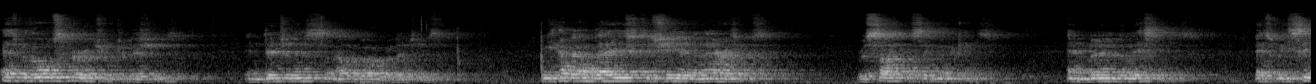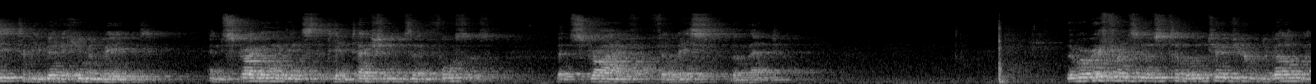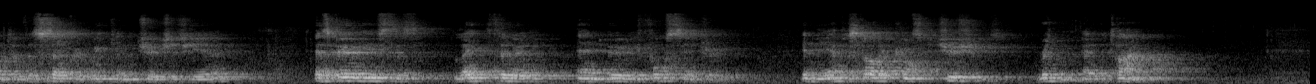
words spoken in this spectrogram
As with all spiritual indigenous and other world religions, we have our days to share the narratives, recite the significance, and learn the lessons as we seek to be better human beings and struggle against the temptations and forces that strive for less than that. There were references to the liturgical development of this sacred week in the Church's year as early as the late 3rd and early 4th century in the apostolic constitutions written at the time.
